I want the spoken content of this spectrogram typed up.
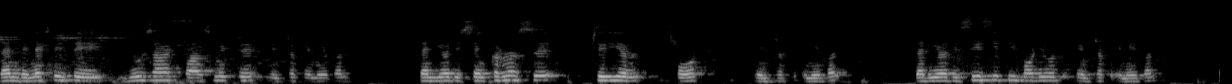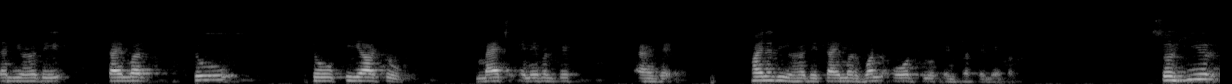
Then the next is the USART transmit interrupt enable. Then you have the synchronous serial port interrupt enable. Then you have the CCP module interrupt enable. Then you have the timer 2 to PR2 match enable bit. And finally, you have the timer 1 overflow interrupt enable. So here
